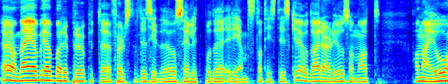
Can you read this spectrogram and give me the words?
Ja, nei, jeg, jeg, bare prøver å putte følelsene til side og se litt på det rent statistiske. og Der er det jo sånn at han er jo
